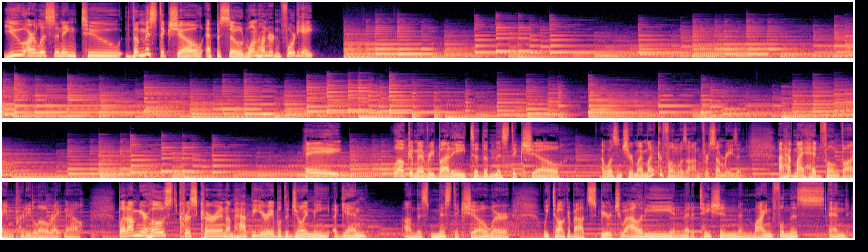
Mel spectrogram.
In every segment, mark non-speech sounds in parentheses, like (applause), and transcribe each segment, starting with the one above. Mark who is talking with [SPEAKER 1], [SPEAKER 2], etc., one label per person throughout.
[SPEAKER 1] You are listening to The Mystic Show, episode 148. Welcome everybody to The Mystic Show. I wasn't sure my microphone was on for some reason. I have my headphone volume pretty low right now. But I'm your host, Chris Curran. I'm happy you're able to join me again on this Mystic Show where we talk about spirituality and meditation and mindfulness and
